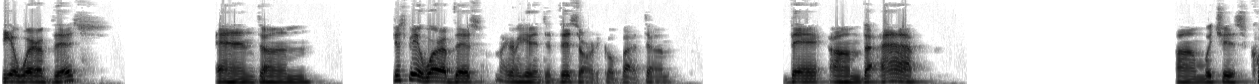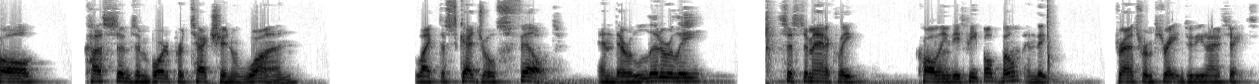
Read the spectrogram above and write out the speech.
Be aware of this. And um, just be aware of this. I'm not going to get into this article, but um, the, um, the app, um, which is called Customs and Border Protection 1, like the schedule's filled. And they're literally systematically calling these people, boom, and they transfer them straight into the United States.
